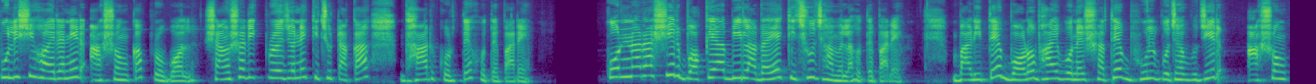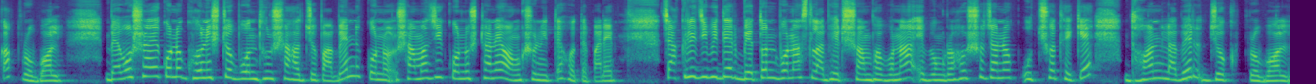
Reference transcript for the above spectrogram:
পুলিশি হয়রানির আশঙ্কা প্রবল। সাংসারিক প্রয়োজনে কিছু টাকা ধার করতে হতে পারে। কন্যা রাশির বকেয়া বিল আদায়ে কিছু ঝামেলা হতে পারে। বাড়িতে বড় ভাই বোনের সাথে ভুল বোঝাবুঝির আশঙ্কা প্রবল। ব্যবসায়ে কোনো ঘনিষ্ঠ বন্ধুর সাহায্য পাবেন, কোনো সামাজিক অনুষ্ঠানে অংশ নিতে হতে পারে। চাকরিজীবীদের বেতন বোনাস লাভের সম্ভাবনা এবং রহস্যজনক উৎস থেকে ধন লাভের যোগ প্রবল।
